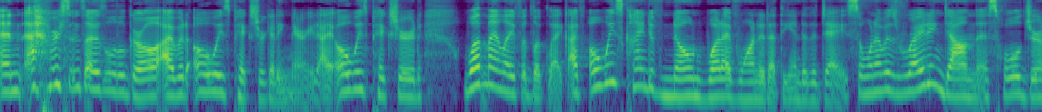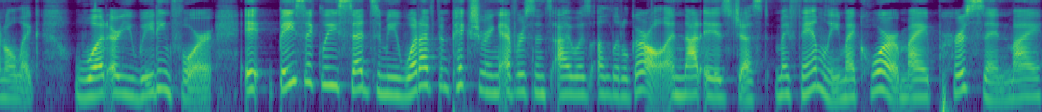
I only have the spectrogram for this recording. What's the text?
And ever since I was a little girl, I would always picture getting married. I always pictured what my life would look like. I've always kind of known what I've wanted at the end of the day. So when I was writing down this whole journal, like, what are you waiting for? It basically said to me what I've been picturing ever since I was a little girl. And that is just my family, my core, my person, my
